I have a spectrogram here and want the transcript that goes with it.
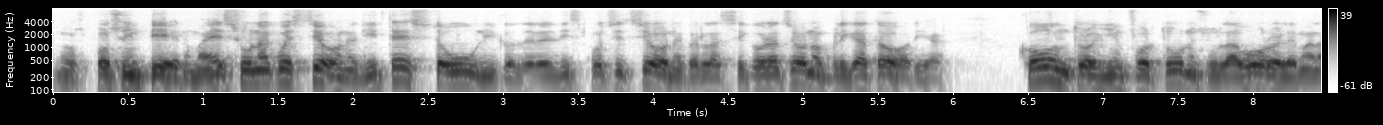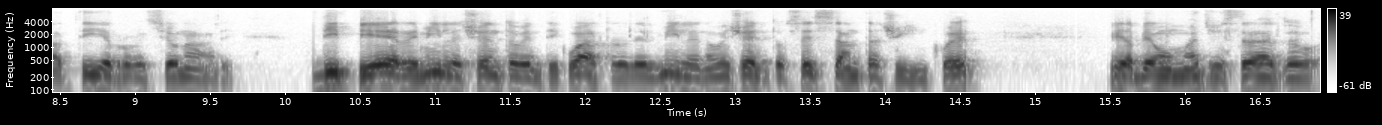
lo sposo in pieno, ma è su una questione di testo unico delle disposizioni per l'assicurazione obbligatoria contro gli infortuni sul lavoro e le malattie professionali, DPR 1124 del 1965. Qui abbiamo un magistrato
